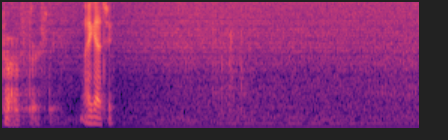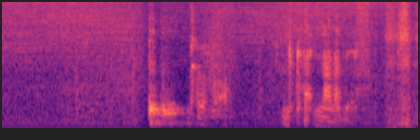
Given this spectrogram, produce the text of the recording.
But I was thirsty. I got you. Curveball. You cut none of this.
